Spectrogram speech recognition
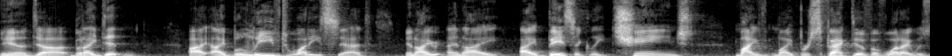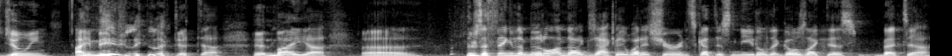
And, uh, but I didn't. I, I believed what he said, and I, and I, I basically changed my, my perspective of what I was doing. I immediately looked at, uh, at my. Uh, uh, there's a thing in the middle. I'm not exactly what it's sure, and it's got this needle that goes like this, but uh,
